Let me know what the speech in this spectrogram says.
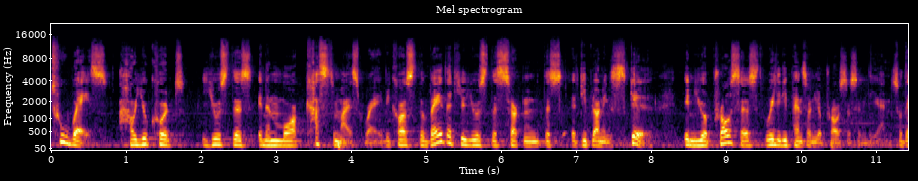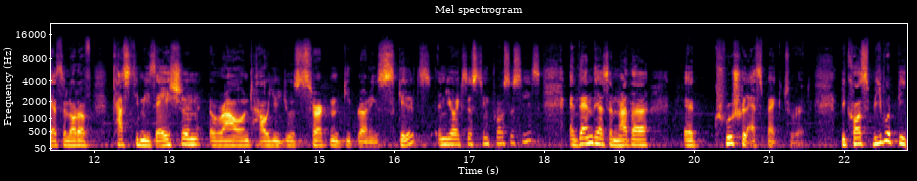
two ways how you could use this in a more customized way because the way that you use this certain this deep learning skill in your process really depends on your process in the end. So there's a lot of customization around how you use certain deep learning skills in your existing processes. And then there's another uh, crucial aspect to it. Because we would be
